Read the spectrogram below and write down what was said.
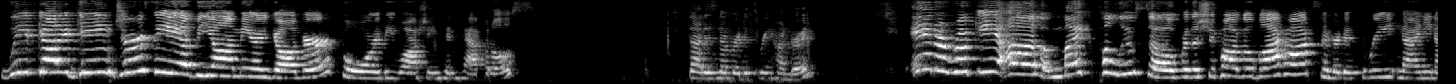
We've got a game jersey of Jaromir Jagr for the Washington Capitals. That is numbered to 300. And a rookie of Mike Peluso for the Chicago Blackhawks, number to 399.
